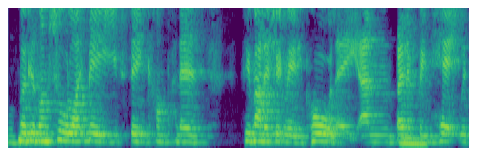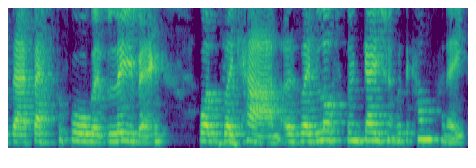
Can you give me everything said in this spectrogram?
Mm-hmm. Because I'm sure, like me, you've seen companies who manage it really poorly and then mm. have been hit with their best performers leaving once they can as they've lost their engagement with the company.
